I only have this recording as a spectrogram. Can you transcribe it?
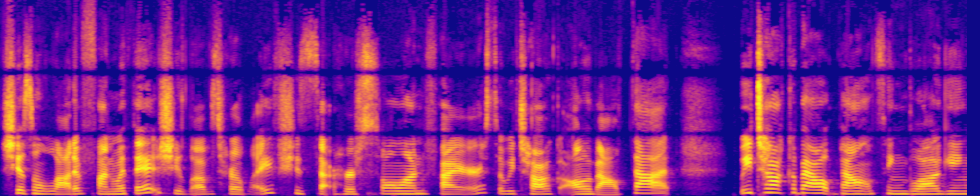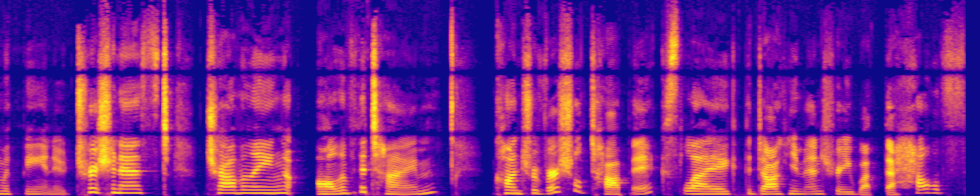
She has a lot of fun with it. She loves her life. She's set her soul on fire. So we talk all about that. We talk about balancing blogging with being a nutritionist, traveling all of the time, controversial topics like the documentary What the Health.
